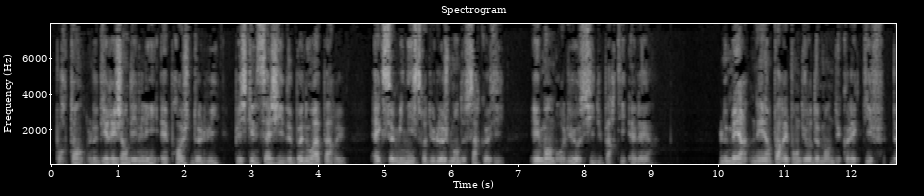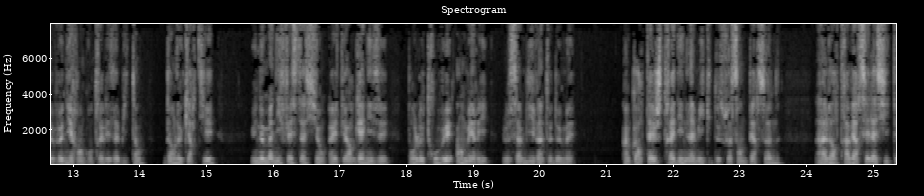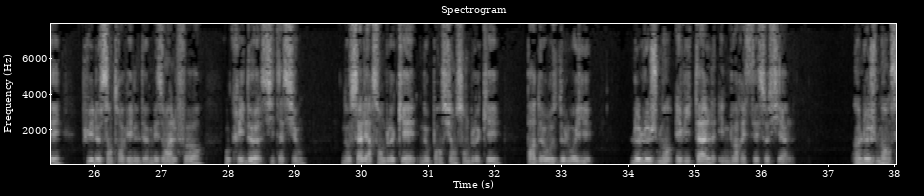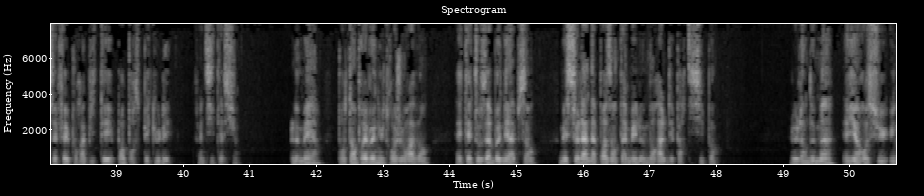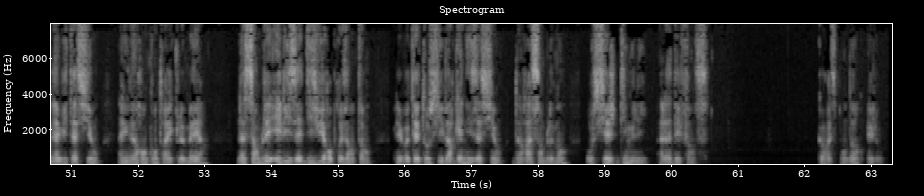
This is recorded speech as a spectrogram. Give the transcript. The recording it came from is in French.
Pourtant, le dirigeant d'Inly est proche de lui puisqu'il s'agit de Benoît Apparu, ex-ministre du Logement de Sarkozy et membre lui aussi du parti LR. Le maire n'ayant pas répondu aux demandes du collectif de venir rencontrer les habitants, dans le quartier, une manifestation a été organisée pour le trouver en mairie le samedi 22 mai. Un cortège très dynamique de soixante personnes a alors traversé la cité puis le centre-ville de Maison-Alfort au cri de Nos salaires sont bloqués, nos pensions sont bloquées, pas de hausse de loyer. Le logement est vital, il doit rester social. Un logement, c'est fait pour habiter, pas pour spéculer. Le maire, pourtant prévenu trois jours avant, était aux abonnés absents, mais cela n'a pas entamé le moral des participants. Le lendemain, ayant reçu une invitation à une rencontre avec le maire, l'Assemblée élisait dix-huit représentants et votait aussi l'organisation d'un rassemblement au siège d'Inly à la Défense. Correspondant Hello.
